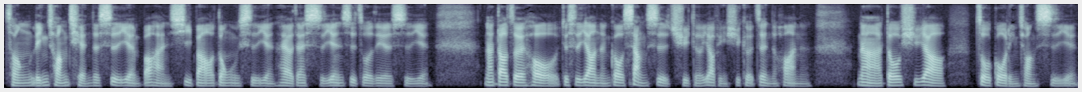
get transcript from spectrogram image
从临床前的试验，包含细胞、动物试验，还有在实验室做这些试验。那到最后就是要能够上市取得药品许可证的话呢，那都需要做过临床试验，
